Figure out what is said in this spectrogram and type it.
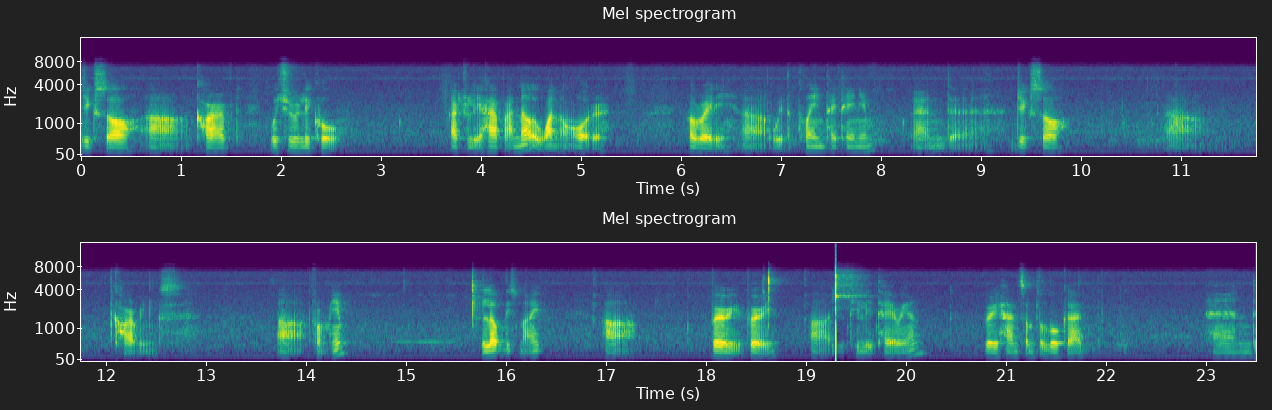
jigsaw carved, which is really cool. Actually, I have another one on order already uh, with plain titanium and uh, jigsaw uh, carvings from him. Love this knife. very very utilitarian, very handsome to look at, and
